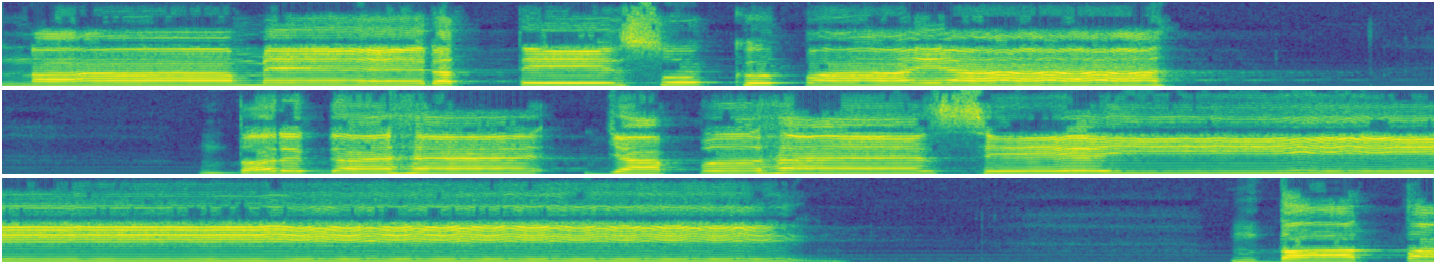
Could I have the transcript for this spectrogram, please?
ਨਾਮੇ ਰਤੇ ਸੁਖ ਪਾਇਆ ਦਰਗਹ ਜਪ ਹੈ ਸੇ ਦਾਤਾ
